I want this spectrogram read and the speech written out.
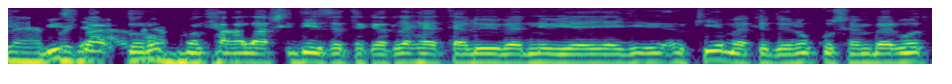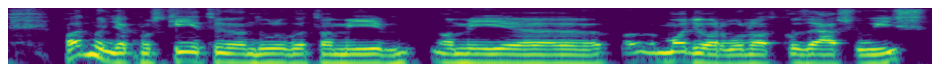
Lehet, Bismarcktól roppant hálás idézeteket lehet elővenni, ugye egy kiemelkedően okos ember volt. Hadd mondjak most két olyan dolgot, ami, ami uh, magyar vonatkozású is.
